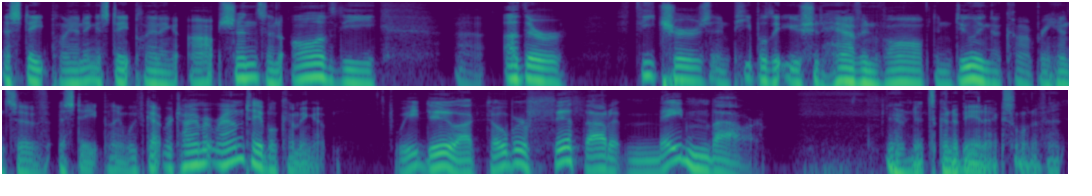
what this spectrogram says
estate planning, estate planning options, and all of the uh, other features and people that you should have involved in doing a comprehensive estate plan. We've got Retirement Roundtable coming up. We do, October 5th out at Meydenbauer. And it's going to be an excellent event.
